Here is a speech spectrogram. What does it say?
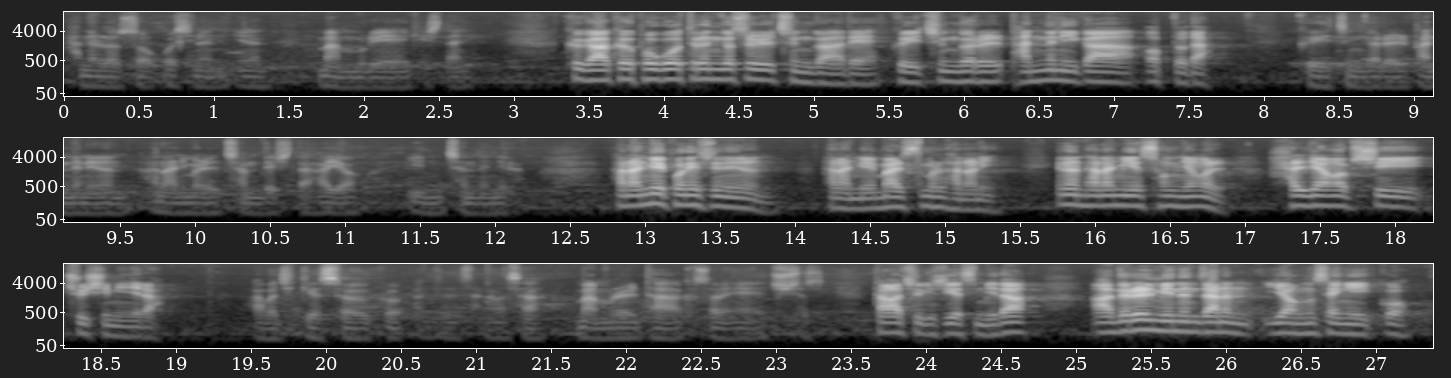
하늘로서 오시는 이는 만물 위에 계시다니. 그가 그 보고 들은 것을 증거하되 그의 증거를 받는 이가 없도다. 그의 증거를 받는 이는 하나님을 참되시다 하여 인쳤느니라. 하나님이 보내신 이는 하나님의 말씀을 하나니 이는 하나님의 성령을 한량 없이 주심이니라. 아버지께서 그 아들을 사랑하사 만물을 다 그 손에 주셨으니 다 같이 읽으시겠습니다. 아들을 믿는 자는 영생이 있고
